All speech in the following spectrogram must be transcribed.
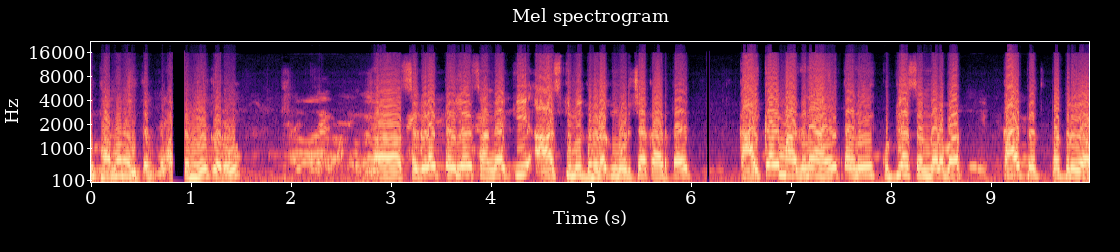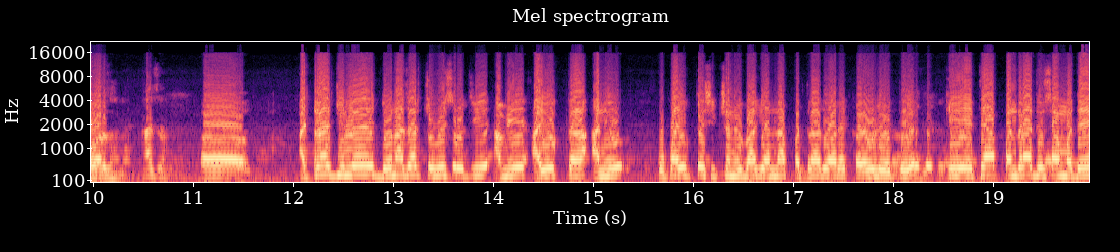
थांबा ना इथं आपण हे करू. अं, सगळ्यात पहिलं सांगा की आज तुम्ही धडक मोर्चा काढतायत. काय काय मागण्या आहेत आणि कुठल्या संदर्भात काय पत- पत्र व्यवहार झाला? काय सांगा? अठरा जुलै दोन हजार चोवीस रोजी आम्ही आयुक्त आणि उपायुक्त शिक्षण विभाग यांना पत्राद्वारे कळवले होते की येत्या पंधरा दिवसामध्ये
